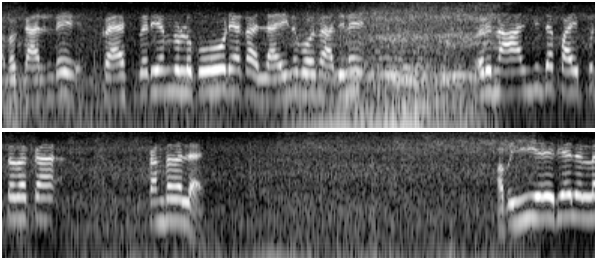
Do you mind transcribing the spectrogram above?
അപ്പോൾ കറണ്ട് ക്രാഷ് ബെറിയറിന്റെ ഉള്ളിൽ കൂടി കേട്ടോ ലൈന് പോകുന്നത്. അതിന് ഒരു നാലിഞ്ചിന്റെ പൈപ്പ് ഇട്ടതൊക്കെ കണ്ടതല്ലേ? അപ്പോൾ ഈ ഏരിയയിലുള്ള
